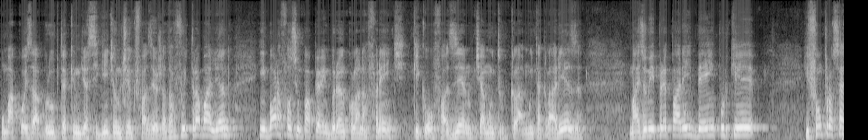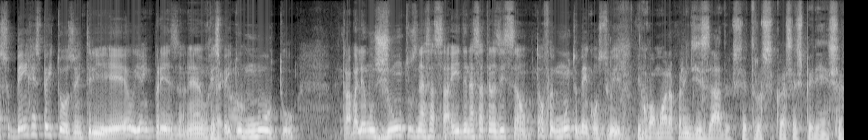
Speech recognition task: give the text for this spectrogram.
uma coisa abrupta que no dia seguinte eu não tinha o que fazer, eu já fui trabalhando, embora fosse um papel em branco lá na frente, o que, que eu vou fazer, não tinha muito, muita clareza, mas eu me preparei bem porque e foi um processo bem respeitoso entre eu e a empresa, né? Um respeito Legal. mútuo. Trabalhamos juntos nessa saída e nessa transição. Então foi muito bem construído. E qual o maior aprendizado que você trouxe com essa experiência?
